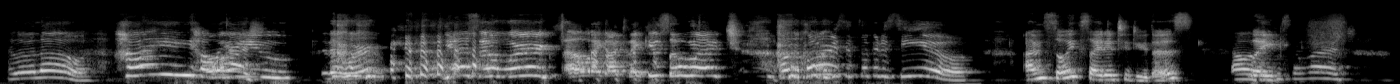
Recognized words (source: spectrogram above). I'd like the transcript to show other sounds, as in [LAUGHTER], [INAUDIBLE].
Hello, hello. Hi, how oh are gosh. you? Did it work? [LAUGHS] yes, it worked. Oh my God, thank you so much. Of course, it's so good to see you. I'm so excited to do this. Oh, like, thank you so much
